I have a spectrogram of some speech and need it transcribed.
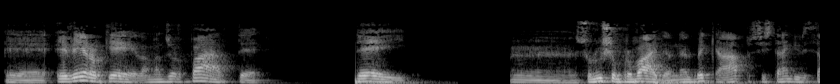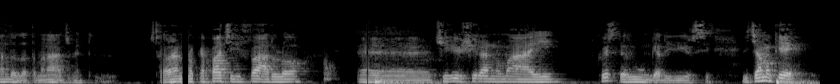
Eh, è vero che la maggior parte dei eh, solution provider nel backup si sta indirizzando al data management. Saranno capaci di farlo? Eh, ci riusciranno mai? Questa è lunga di dirsi. Diciamo che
